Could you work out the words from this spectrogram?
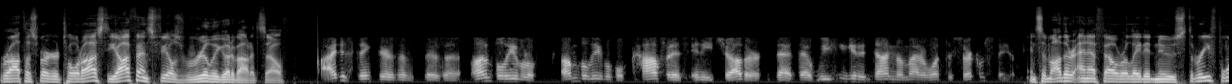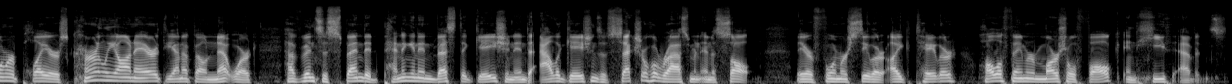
Roethlisberger told us the offense feels really good about itself. I just think there's a there's an unbelievable unbelievable confidence in each other that, that we can get it done no matter what the circumstance. In some other NFL related news, three former players currently on air at the NFL network have been suspended pending an investigation into allegations of sexual harassment and assault. They are former Steeler Ike Taylor, Hall of Famer Marshall Faulk, and Heath Evans.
